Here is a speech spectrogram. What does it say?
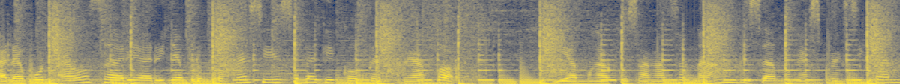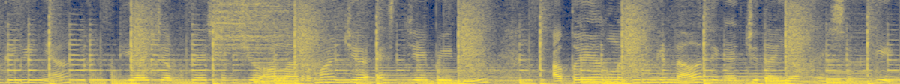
Adapun L sehari-harinya berprofesi sebagai konten kreator. Ia mengaku sangat senang bisa mengekspresikan dirinya di ajang fashion show ala remaja SCBD atau yang lebih dikenal dengan Citayam Fashion Geek.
